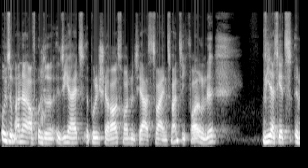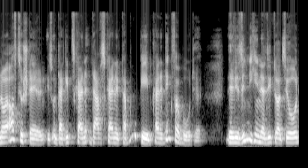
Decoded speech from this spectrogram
und zum anderen auf unsere sicherheitspolitische Herausforderung des Jahres 22 folgende, wie das jetzt neu aufzustellen ist. Und da gibt's keine, darf es keine Tabu geben, keine Denkverbote. Denn wir sind nicht in der Situation,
